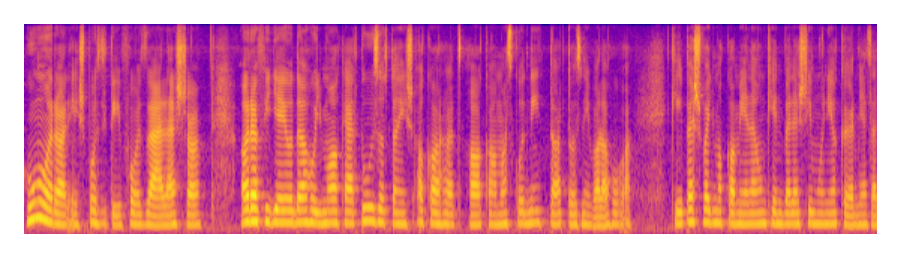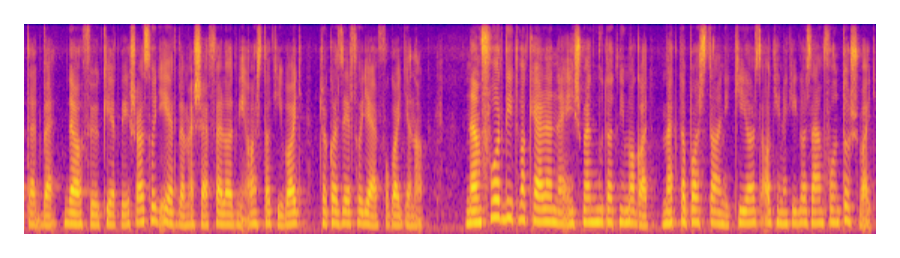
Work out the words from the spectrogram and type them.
humorral és pozitív hozzáállással. Arra figyelj oda, hogy ma akár túlzottan is akarhatsz alkalmazkodni, tartozni valahova. Képes vagy ma kaméleonként belesimulni a környezetedbe, de a fő kérdés az, hogy érdemes-e feladni azt, aki vagy, csak azért, hogy elfogadjanak. Nem fordítva kellene és megmutatni magad, megtapasztalni ki az, akinek igazán fontos vagy?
